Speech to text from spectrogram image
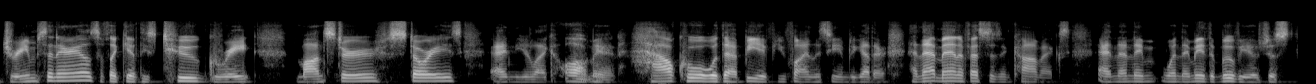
dream scenarios of like you have these two great monster stories and you're like oh man how cool would that be if you finally see them together and that manifested in comics and then they when they made the movie it was just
